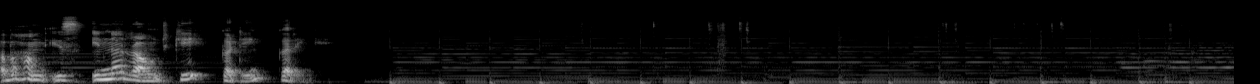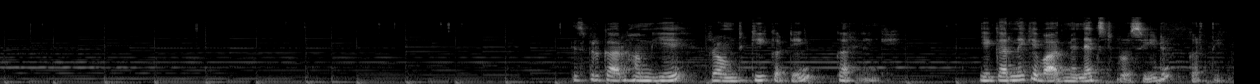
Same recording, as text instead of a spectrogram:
अब हम इस इनर राउंड की कटिंग करेंगे। इस प्रकार हम ये राउंड की कटिंग कर लेंगे। ये करने के बाद मैं नेक्स्ट प्रोसीड करती हूँ।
